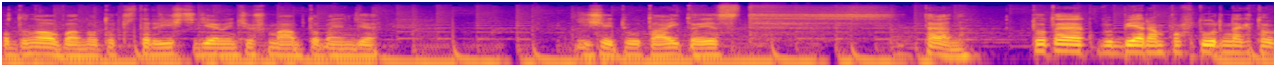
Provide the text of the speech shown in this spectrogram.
Od nowa, no to 49 już mam, to będzie dzisiaj tutaj, to jest ten. Tutaj jak wybieram powtórne, to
